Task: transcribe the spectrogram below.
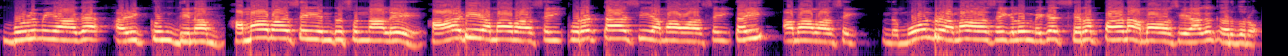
முழுமையாக அழிக்கும் தினம். அமாவாசை என்று சொன்னாலே ஆடி அமாவாசை புரட்டாசி அமாவாசை தை அமாவாசை. இந்த மூன்று அமாவாசைகளும் மிக சிறப்பான அமாவாசையாக கருதுறோம்.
